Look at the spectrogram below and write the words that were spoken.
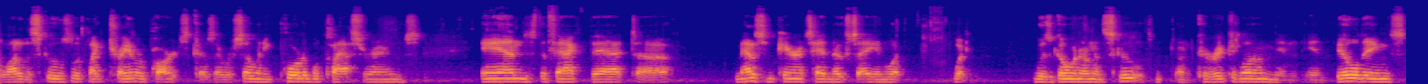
A lot of the schools looked like trailer parks because there were so many portable classrooms, and the fact that uh, Madison parents had no say in what what was going on in schools, on curriculum, in, in buildings.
